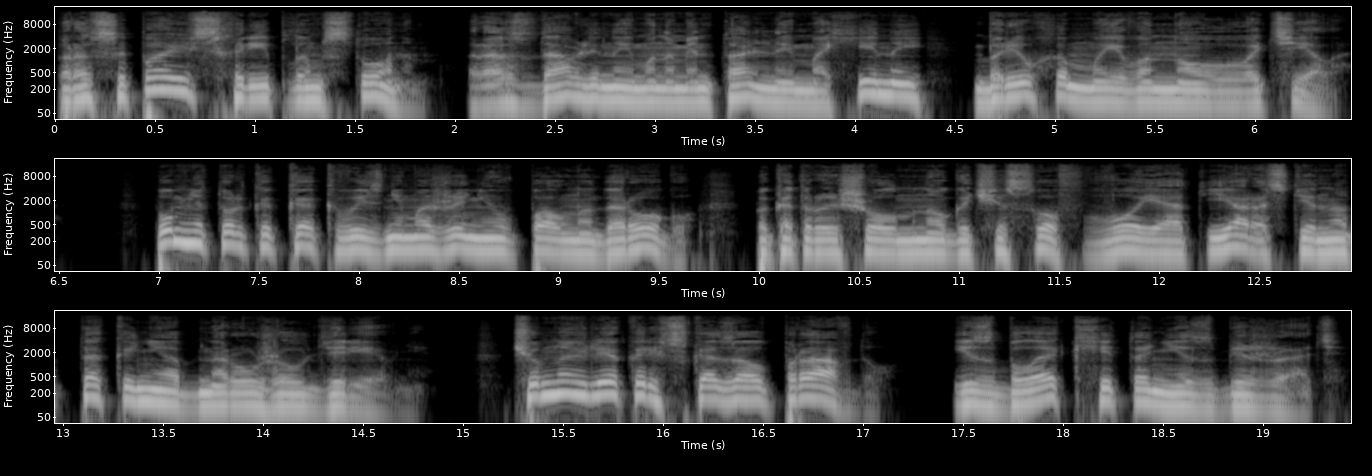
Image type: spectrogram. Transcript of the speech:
Просыпаюсь с хриплым стоном, раздавленный монументальной махиной брюхом моего нового тела. Помню только, как в изнеможении упал на дорогу, по которой шел много часов, воя от ярости, но так и не обнаружил деревни. Чумной лекарь сказал правду, из Блэкхита не сбежать.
